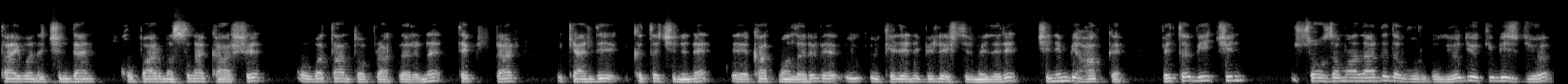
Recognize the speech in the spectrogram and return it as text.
Tayvan'ı Çin'den koparmasına karşı o vatan topraklarını tekrar kendi kıta Çin'ine e, katmaları ve ülkelerini birleştirmeleri Çin'in bir hakkı. Ve tabii Çin son zamanlarda da vurguluyor. Diyor ki biz diyor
